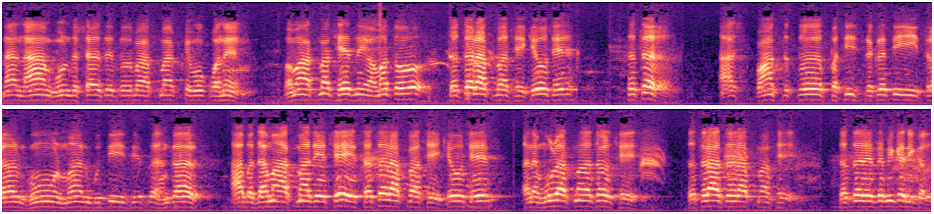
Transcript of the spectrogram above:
ના નામ ગુણ દર્શાવે છે તો આત્મા કેવો કોને? આમાં આત્મા છે જ નહીં આમાં તો સતર આત્મા છે. કેવો છે? સતર આ પાંચ તત્વ પચીસ પ્રકૃતિ ત્રણ ગુણ મન બુદ્ધિ ચિત્ત અહંકાર આ બધામાં આત્મા જે છે એ સતર આત્મા છે. કેવો છે? અને મૂળ આત્મા અચળ છે. સતરાચર આત્મા છે. સતર એટલે મિકેનિકલ.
